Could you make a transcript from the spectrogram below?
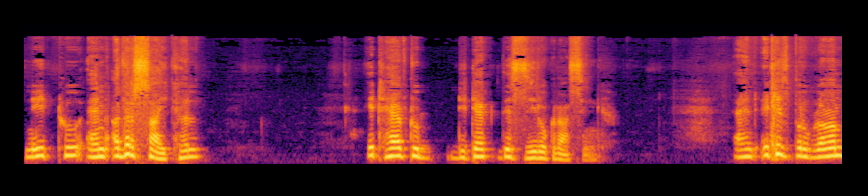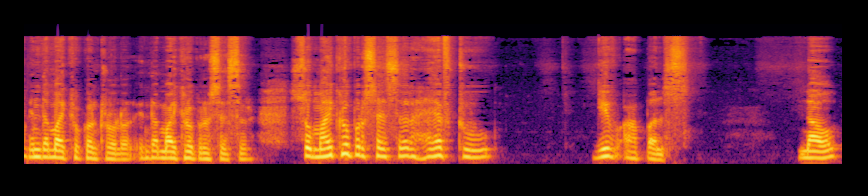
need to another cycle it have to detect this zero crossing and it is programmed in the microcontroller in the microprocessor so microprocessor have to give a pulse now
